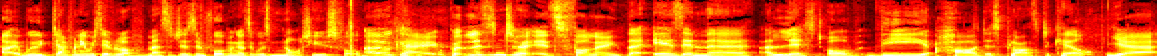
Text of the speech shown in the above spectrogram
I, we definitely received a lot of messages informing us it was not useful. Okay, but listen to it. It's funny. There is in there a list of the hardest plants to kill. Yeah,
